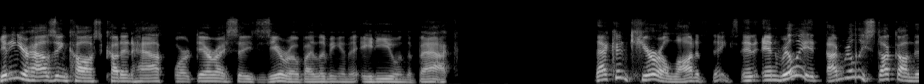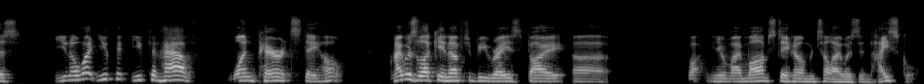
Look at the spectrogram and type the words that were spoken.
getting your housing cost cut in half or dare I say zero by living in an ADU in the back that could cure a lot of things. And and really, I'm really stuck on this. You know what? You could you can have one parent stay home. I was lucky enough to be raised by, uh, you know, my mom stayed home until I was in high school.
